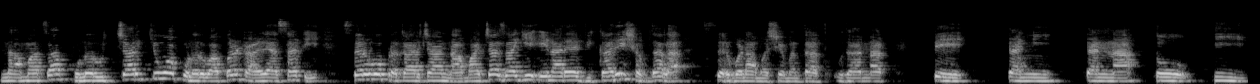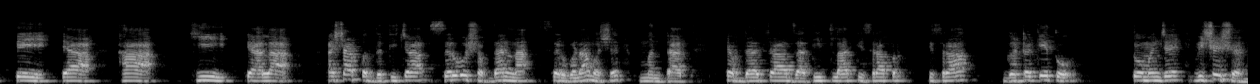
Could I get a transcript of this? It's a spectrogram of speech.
नामाचा पुनरुच्चार किंवा पुनर्वापर टाळण्यासाठी सर्व प्रकारच्या नामाच्या जागी येणाऱ्या विकारी शब्दाला सर्वनाम असे म्हणतात. उदाहरणार्थ ते त्यांनी त्यांना तो ही ते त्या हा ही त्याला अशा पद्धतीच्या सर्व शब्दांना सर्वनाम असे म्हणतात. शब्दाच्या जातीतला तिसरा तिसरा घटक येतो. तो म्हणजे विशेषण.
